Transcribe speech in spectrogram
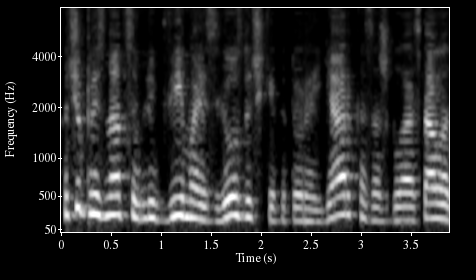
хочу признаться в любви моей звездочки, которая ярко зажгла, стала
